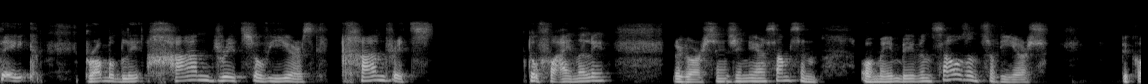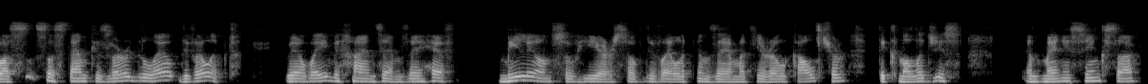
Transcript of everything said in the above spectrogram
take probably hundreds of years, hundreds, to finally reverse engineer something, or maybe even thousands of years, because SUSTENC is very de- developed. We are way behind them. They have millions of years of developing their material culture, technologies, and many things are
